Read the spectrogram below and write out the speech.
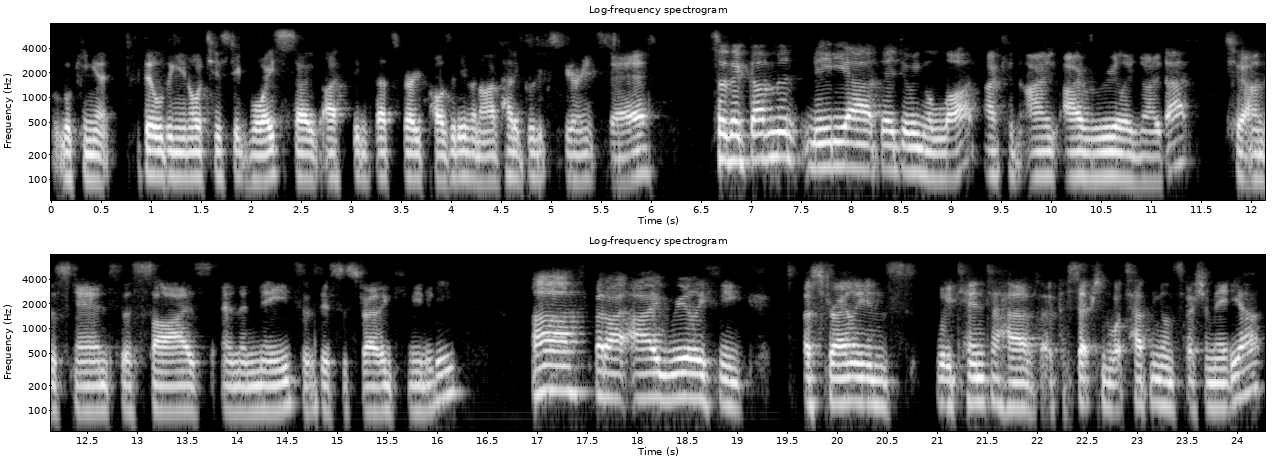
looking at building an autistic voice. So I think that's very positive, and I've had a good experience there. So the government media, they're doing a lot. I can I I really know that to understand the size and the needs of this Australian community. Uh, but I, I really think Australians, we tend to have a perception of what's happening on social media,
